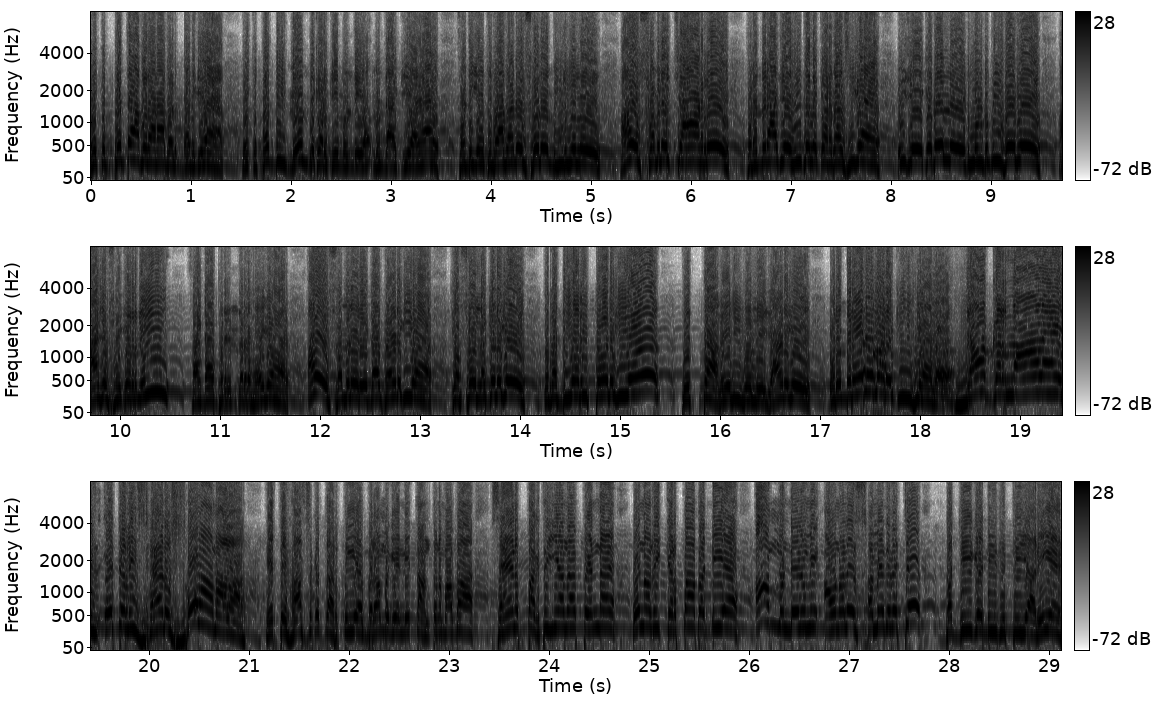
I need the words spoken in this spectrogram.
ਇੱਕ ਵੱਡਾ ਬਲਾਰਾ ਬਣ ਬਣ ਗਿਆ ਇੱਕ ਵੱਡੀ ਮਿਹਨਤ ਕਰਕੇ ਮੁੰਡੇ ਮੁੰਡਾ ਕੀ ਆਇਆ ਹੈ। ਸਾਡੀਆਂ ਦੁਆਵਾਂ ਨੇ ਸੋਹਣੇ ਵੀਰ ਨੇ ਆਓ ਸਾਹਮਣੇ ਚਾਰ ਨੇ ਵਰਿੰਦਰ ਅੱਜ ਇਹੀ ਦਿਲ ਕਰਦਾ ਸੀਗਾ ਵੀ ਜੇ ਕਿਤੇ ਲੇਟ ਲੂਟ ਵੀ ਹੋ ਜੇ ਅੱਜ ਫਿਕਰ ਨਹੀਂ ਸਾਡਾ ਵਰਿੰਦਰ ਹੈਗਾ ਆਓ ਸਾਹਮਣੇ ਰੇਡਾ ਪੈਣ ਗਿਆ ਜੱਫੇ ਲੱਗਣਗੇ ਕਬੱਡੀਆਂ ਵੀ ਪਹੁੰਚ ਗਈਆਂ ਤੇ ਧਾਵੇ ਵੀ ਬੋਲੇ ਜਾਣਗੇ ਵਰਿੰਦਰ ਇਹਦੇ ਬਾਰੇ ਕੀ ਖਿਆਲ ਹੈ ਲਓ ਗਰਲਾਲ ਹੈ ਇਧਰਲੀ ਸਾਈਡ ਸੋਹਣਾ ਵਾਲਾ। ਇਤਿਹਾਸਕ ਧਰਤੀ ਹੈ ਬ੍ਰਹਮਗਨੀ ਧੰਨ ਧੰਨ ਬਾਬਾ। ਸੈਣ ਭਗਤ ਜੀਆਂ ਦਾ ਪਿੰਡ ਹੈ, ਉਹਨਾਂ ਦੀ ਕਿਰਪਾ ਵੱਡੀ ਹੈ। ਆਹ ਮੁੰਡੇ ਨੂੰ ਵੀ ਆਉਣ ਵਾਲੇ ਸਮੇਂ ਦੇ ਵਿੱਚ ਵੱਡੀ ਗੱਡੀ ਦਿੱਤੀ ਜਾਣੀ ਹੈ।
